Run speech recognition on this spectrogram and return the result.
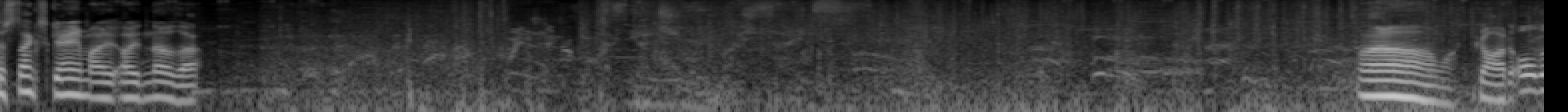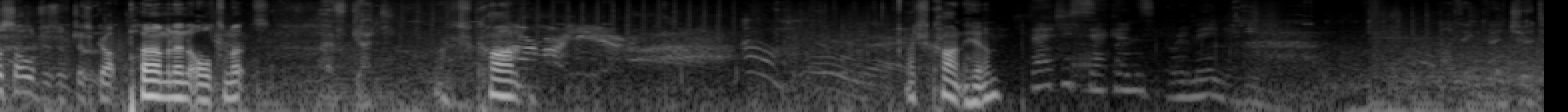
Yes, thanks, game. I, I know that. Oh my god, all the soldiers have just got permanent ultimates. I just can't. I just can't hit them. 30 seconds remaining. Nothing ventured,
